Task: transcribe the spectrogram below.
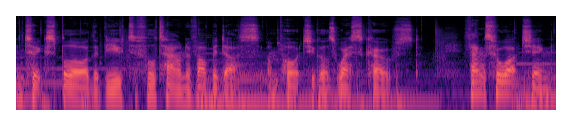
and to explore the beautiful town of Óbidos on Portugal's west coast. Thanks for watching,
